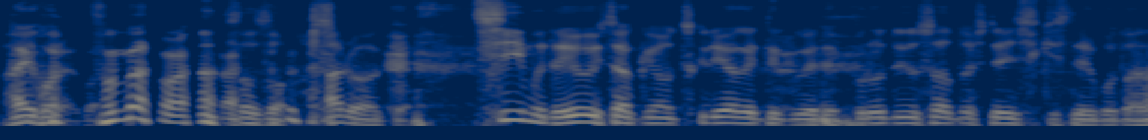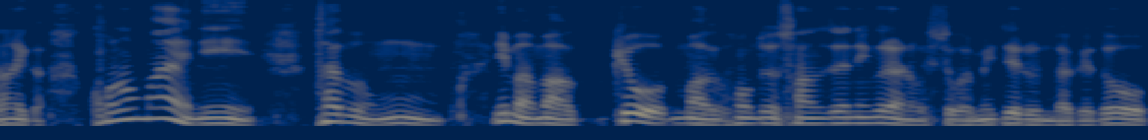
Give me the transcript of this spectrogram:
はいこれ。そんなのは。そうそう。あるわけ。チームで良い作品を作り上げていく上でプロデューサーとして意識していることは何か。この前に多分今まあ今日まあ本当に3000人ぐらいの人が見てるんだけど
